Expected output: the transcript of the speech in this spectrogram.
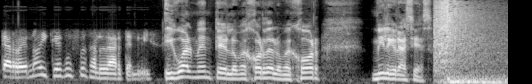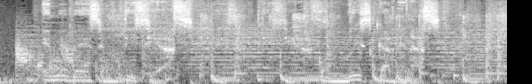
Carreno y qué gusto saludarte, Luis. Igualmente, lo mejor de lo mejor. Mil gracias. MBS Noticias con Luis Cárdenas.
